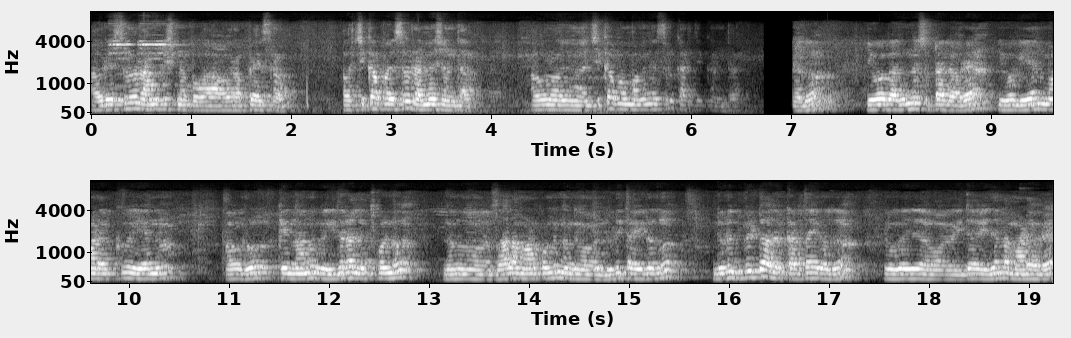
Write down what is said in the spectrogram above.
ಅವ್ರ ಹೆಸರು ರಾಮಕೃಷ್ಣಪ್ಪ ಅವರಪ್ಪ ಅಪ್ಪ ಹೆಸರು. ಅವ್ರ ಚಿಕ್ಕಪ್ಪ ಹೆಸರು ರಮೇಶ್ ಅಂತ. ಅವ್ರ ಚಿಕ್ಕಪ್ಪ ಮಗನ ಹೆಸರು ಕಾರ್ತಿಕ್ ಅಂತ. ಅದು ಇವಾಗ ಅದನ್ನ ಸುಟ್ಟಾಕವ್ರೆ ಇವಾಗ ಏನು ಮಾಡೋಕ್ಕೂ ಏನು? ಅವರು ಕೆ, ನಾನು ಇದರಲ್ಲಿ ಎತ್ಕೊಂಡು ನಾನು ಸಾಲ ಮಾಡಿಕೊಂಡು ನಾನು ದುಡಿತಾ ಇರೋದು. ದುಡಿದ್ಬಿಟ್ಟು ಅದ್ರ ಕಟ್ತಾ ಇರೋದು. ಇವಾಗ ಇದು, ಇದೆಲ್ಲ ಮಾಡವ್ರೆ.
